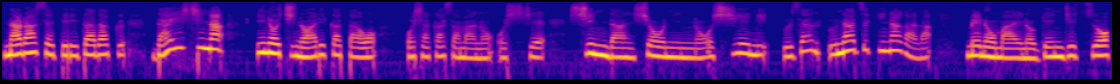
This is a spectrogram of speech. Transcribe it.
ならせていただく大事な命の在り方をお釈迦様の教え、親鸞上人の教えにうなずきながら、目の前の現実を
